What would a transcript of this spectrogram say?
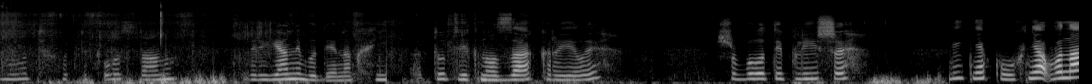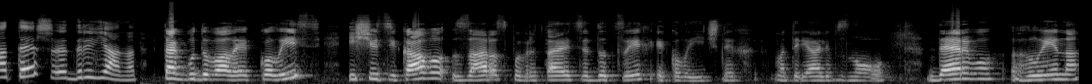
От, от такого стану дерев'яний будинок. Тут вікно закрили, щоб було тепліше. Літня кухня, вона теж е, дерев'яна. Так будували колись, і що цікаво, зараз повертаються до цих екологічних матеріалів знову. Дерево, глина.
